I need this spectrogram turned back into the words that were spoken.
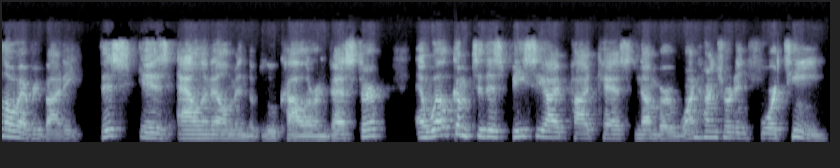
Hello, everybody. This is Alan Ellman, the blue collar investor, and welcome to this BCI podcast number 114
